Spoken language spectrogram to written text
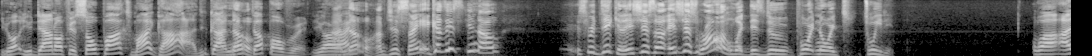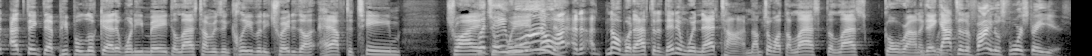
You you down off your soapbox? My God, you got know. worked up over it. You all right? I know. I'm just saying because it's you know, it's ridiculous. It's just uh, it's just wrong what this dude Portnoy t- tweeted. Well, I, I think that people look at it when he made the last time he was in Cleveland, he traded a, half the team trying But to they win. won. No, I, I- no, but after that, they didn't win that time. I'm talking about the last the last go round. They Cleveland. got to the finals four straight years.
